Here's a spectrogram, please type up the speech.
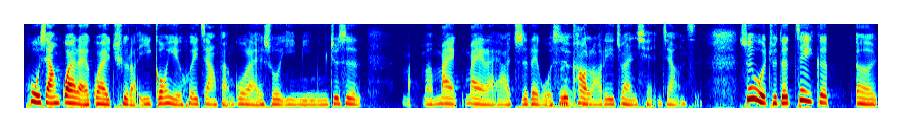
互相怪来怪去了。移工也会这样反过来说移民，就是卖卖卖来啊之类，我是靠劳力赚钱这样子。所以我觉得这个呃。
